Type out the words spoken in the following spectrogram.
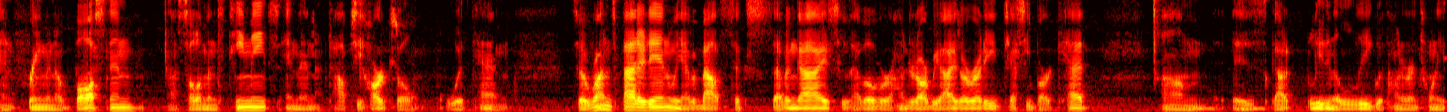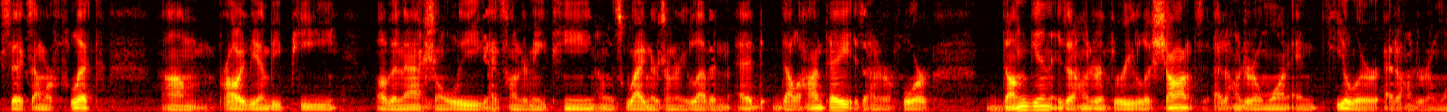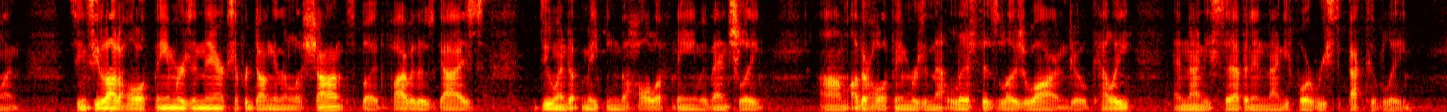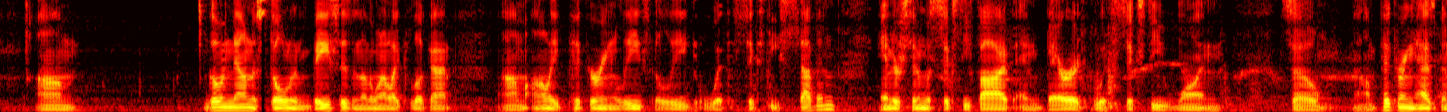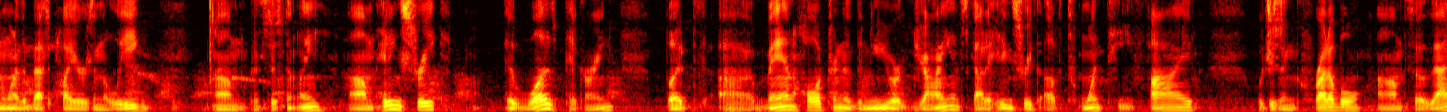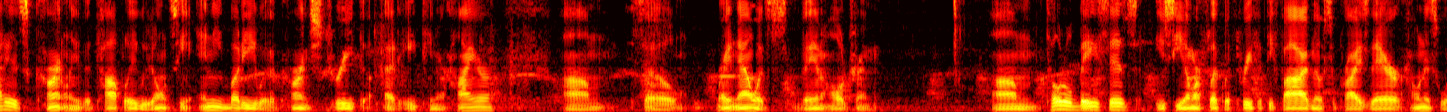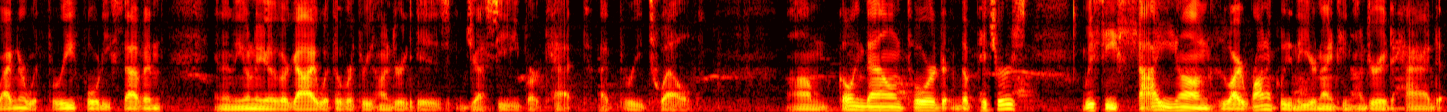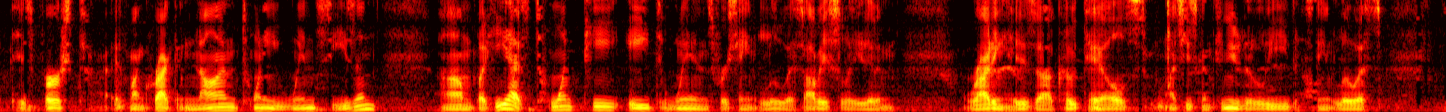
and Freeman of Boston, uh, Sullivan's teammates, and then Topsy Hartsel with 10. So runs batted in, we have about six, seven guys who have over 100 RBIs already. Jesse Burkett um, is got leading the league with 126. Elmer Flick, um, probably the MVP of the National League, has 118. Honus Wagner's 111. Ed Delahanty is 104. Dungan is at 103. Lachance at 101, and Keeler at 101. So you can see a lot of Hall of Famers in there, except for Dungan and Lachance, but five of those guys do end up making the Hall of Fame eventually. Um, other Hall of Famers in that list is Lajoie and Joe Kelley and 97 and 94 respectively. Um, going down to stolen bases, another one I like to look at. Um, Ollie Pickering leads the league with 67, Anderson with 65, and Barrett with 61. So um, Pickering has been one of the best players in the league um, consistently. Um, hitting streak, it was Pickering, but uh, Van Haltren of the New York Giants got a hitting streak of 25 which is incredible. Um, so that is currently the top league. We don't see anybody with a current streak at 18 or higher. Um, so right now it's Van Haltren. Um, total bases, you see Elmer Flick with 355, no surprise there. Honus Wagner with 347. And then the only other guy with over 300 is Jesse Burkett at 312. Um, going down toward the pitchers, we see Cy Young, who ironically in the year 1900 had his first, if I'm correct, non 20 win season. Um, but he has 28 wins for St. Louis. Obviously, they've been riding his uh, coattails as he's continued to lead St. Louis.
